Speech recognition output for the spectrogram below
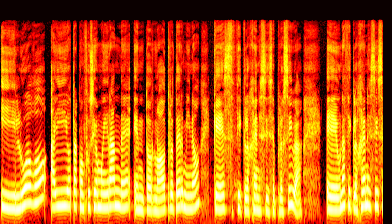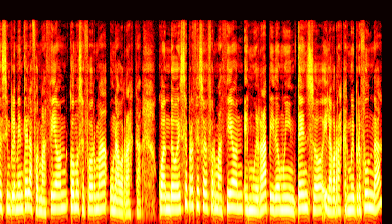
Y luego hay otra confusión muy grande en torno a otro término que es ciclogénesis explosiva. Eh, una ciclogénesis es simplemente la formación, cómo se forma una borrasca. Cuando ese proceso de formación es muy rápido, muy intenso y la borrasca es muy profunda,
